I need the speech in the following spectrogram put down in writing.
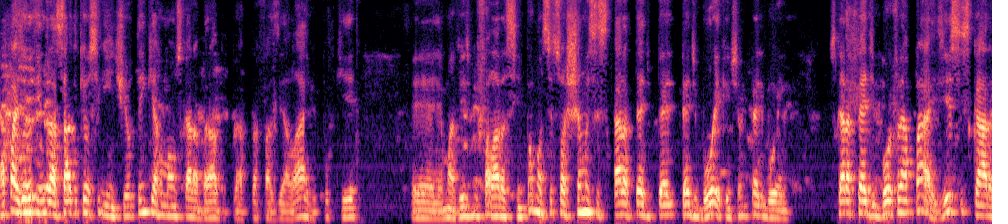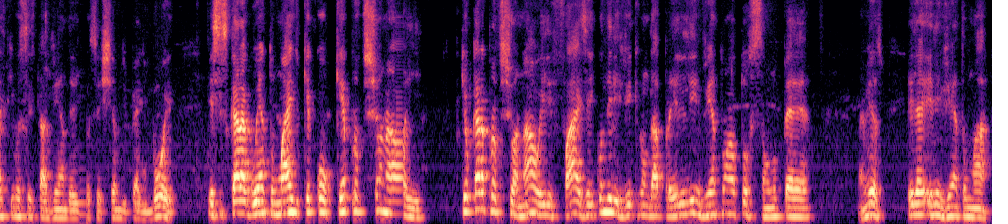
Rapaz, o engraçado que é o seguinte, eu tenho que arrumar uns caras bravos para fazer a live, porque é, uma vez me falaram assim, pô, você só chama esses caras pé de, pé, pé de boi, que a gente chama de pé de boi, né? Os caras pé de boi, eu falei, rapaz, e esses caras que você está vendo aí, que você chama de pé de boi, esses caras aguentam mais do que qualquer profissional aí. Porque o cara profissional, ele faz, aí quando ele vê que não dá para ele, ele inventa uma torção no pé, não é mesmo? Ele, ele inventa uma,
